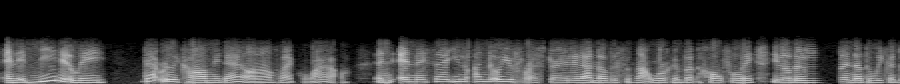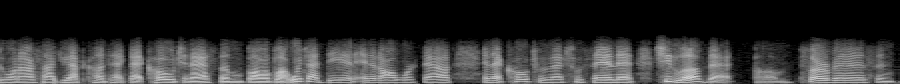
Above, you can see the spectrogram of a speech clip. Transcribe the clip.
and immediately that really calmed me down. I was like, "Wow." And and they said, you know, I know you're frustrated. I know this is not working, but hopefully, you know, there's really nothing we can do on our side. You have to contact that coach and ask them, blah blah blah, which I did, and it all worked out. And that coach was actually saying that she loved that um service and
